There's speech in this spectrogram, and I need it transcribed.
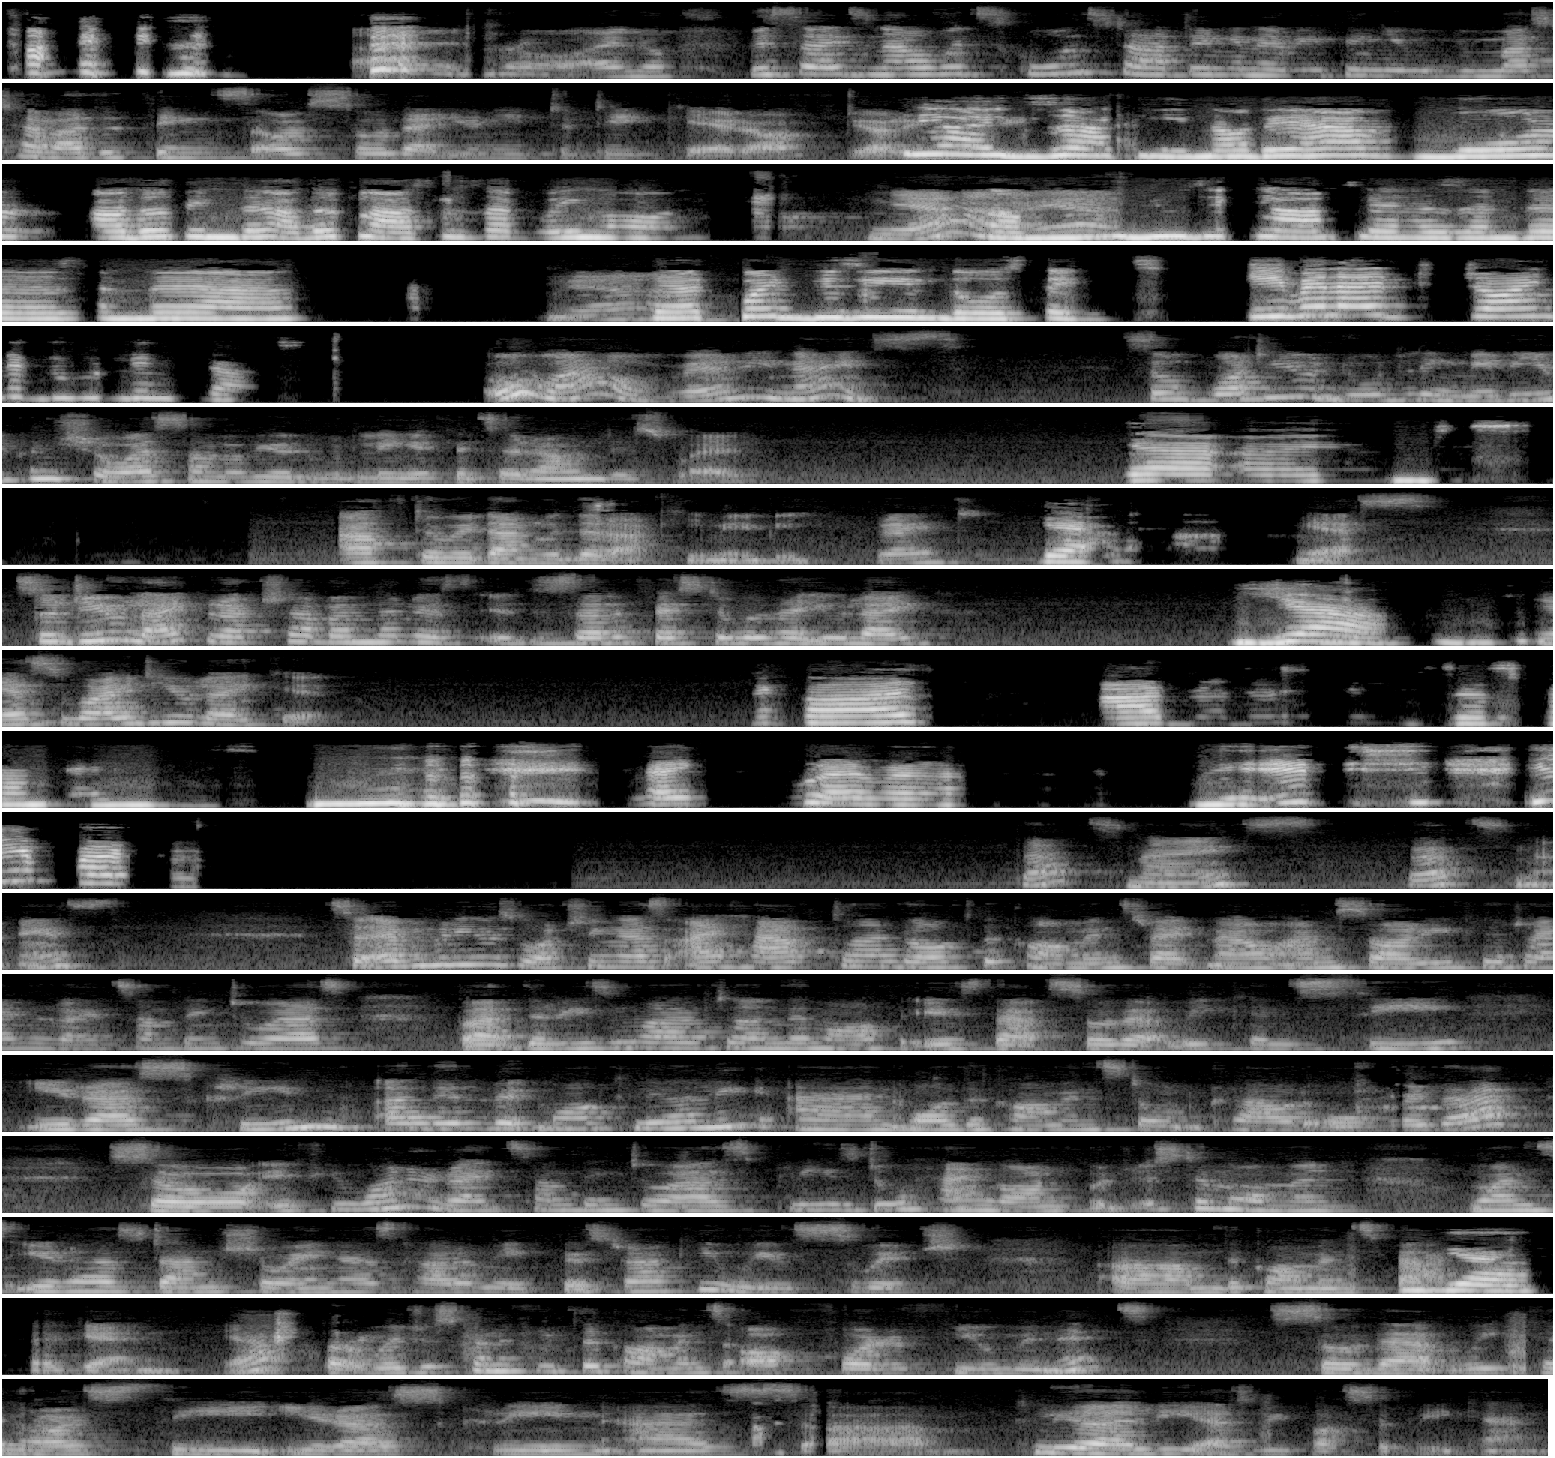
I know, I know. Besides, now with school starting and everything, you, you must have other things also that you need to take care of yeah, exactly. Now they have more other things. The other classes are going on. Yeah, Some yeah, music classes and this and that. yeah. They are quite busy in those things. Even I joined a doodling class. Oh, wow, very nice. So, what are you doodling? Maybe you can show us some of your doodling if it's around as well. Yeah, I am just After we're done with the Rakhi, maybe, right? yeah. Yes. So, do you like Raksha Bandhan? Is, is that a festival that you like? Yeah. Yes. Why do you like it? Because our brother saves us from enemies. like whoever it he, he That's nice. That's nice. So everybody who's watching us, I have turned off the comments right now. I'm sorry if you're trying to write something to us, but the reason why I've turned them off is that so that we can see Ira's screen a little bit more clearly and all the comments don't crowd over that. So if you want to write something to us, please do hang on for just a moment. Once Ira has done showing us how to make this Rakhi, we'll switch um, the comments back Yeah. again. Yeah, but we're just going to keep the comments off for a few minutes so that we can all see Ira's screen as um, clearly as we possibly can.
